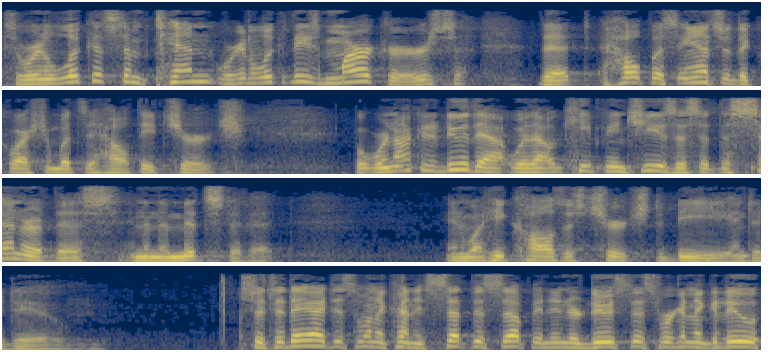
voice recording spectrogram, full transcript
So we're going to look at some 10, we're going to look at these markers that help us answer the question, what's a healthy church? But we're not going to do that without keeping Jesus at the center of this and in the midst of it and what he calls his church to be and to do. So today I just want to kind of set this up and introduce this. We're going to do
